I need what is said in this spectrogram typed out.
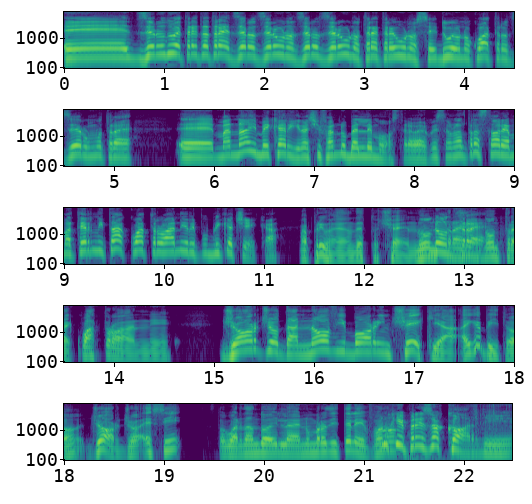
E 0233 001 001 331 6214 013 eh, Mannheim e Carina ci fanno belle mostre. Vabbè, questa è un'altra storia. Maternità, 4 anni, Repubblica Ceca. Ma prima avevano detto c'è, non, non 3, tre. non 3, 4 anni. Giorgio da Novi Bor in Cechia. Hai capito? Giorgio, eh sì, Sto guardando il numero di telefono. Tu che hai preso accordi?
